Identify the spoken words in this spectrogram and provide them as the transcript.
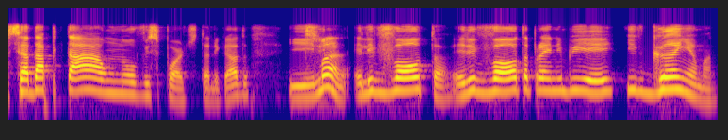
se adaptar a um novo esporte, tá ligado? E, Sim. mano, ele volta, ele volta pra NBA e ganha, mano.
